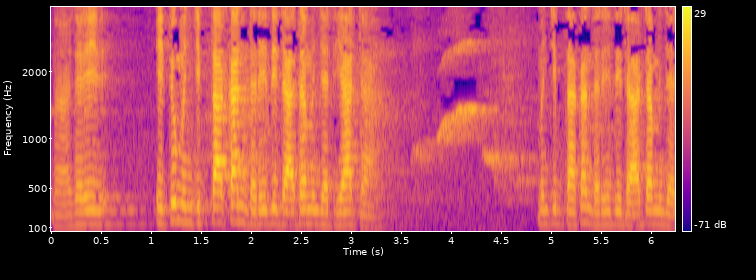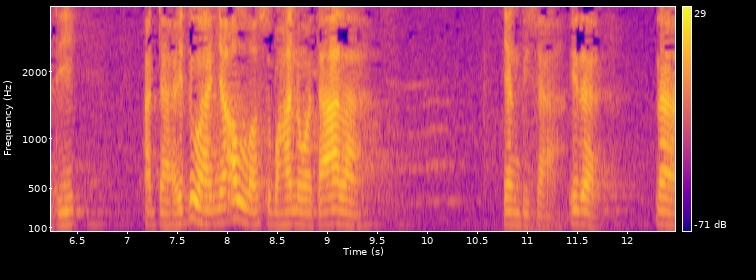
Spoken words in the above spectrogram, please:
Nah, jadi itu menciptakan dari tidak ada menjadi ada. Menciptakan dari tidak ada menjadi ada. Itu hanya Allah Subhanahu wa taala yang bisa. Itu. Nah,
